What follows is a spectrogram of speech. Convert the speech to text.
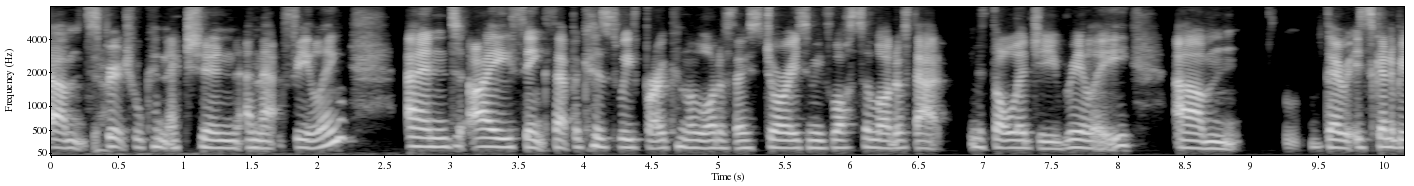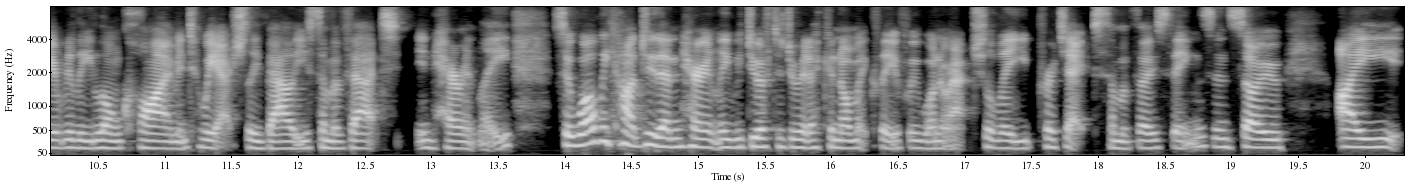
um, spiritual connection and that feeling. And I think that because we've broken a lot of those stories and we've lost a lot of that mythology, really, um, there is going to be a really long climb until we actually value some of that inherently. So while we can't do that inherently, we do have to do it economically if we want to actually protect some of those things. And so I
